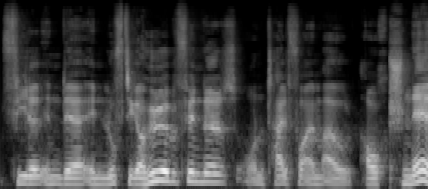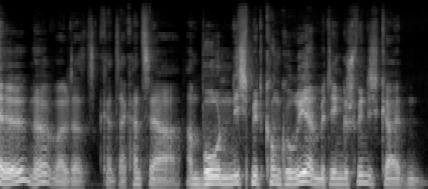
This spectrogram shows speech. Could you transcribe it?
viel in der in luftiger Höhe befindet und halt vor allem au- auch schnell, ne, weil das, da kannst du ja am Boden nicht mit konkurrieren mit den Geschwindigkeiten,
